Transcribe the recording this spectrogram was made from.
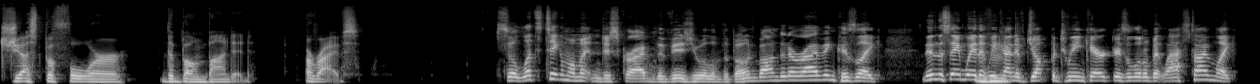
just before the bone bonded arrives. So let's take a moment and describe the visual of the bone bonded arriving because like in the same way that we Mhm. kind of jumped between characters a little bit last time, like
